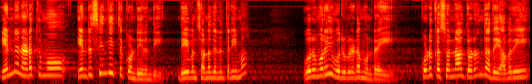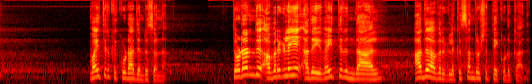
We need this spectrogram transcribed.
என்ன நடக்குமோ என்று சிந்தித்துக் கொண்டிருந்தேன். தேவன் சொன்னது என்ன தெரியுமா? ஒரு முறை ஒருவரிடம் ஒன்றை கொடுக்க சொன்னால் தொடர்ந்து அதை அவரே வைத்திருக்கக்கூடாது என்று சொன்னார். தொடர்ந்து அவர்களே அதை வைத்திருந்தால் அது அவர்களுக்கு சந்தோஷத்தை கொடுக்காது.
